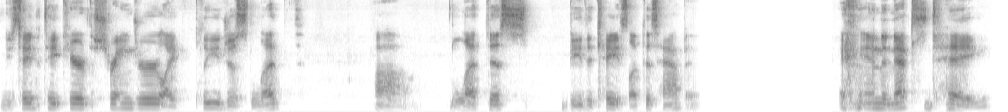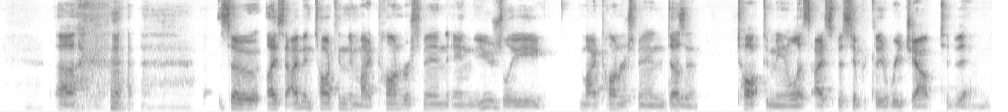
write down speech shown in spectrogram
you say to take care of the stranger, like please just let uh, let this be the case. Let this happen. And the next day, uh, so like I said, I've been talking to my congressman, and usually my congressman doesn't talk to me unless I specifically reach out to them.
